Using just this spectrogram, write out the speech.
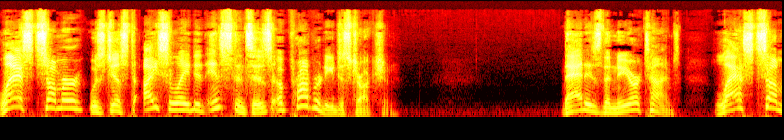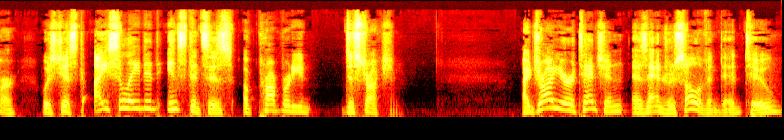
Last summer was just isolated instances of property destruction. That is the New York Times last summer was just isolated instances of property destruction. I draw your attention, as Andrew Sullivan did, to,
